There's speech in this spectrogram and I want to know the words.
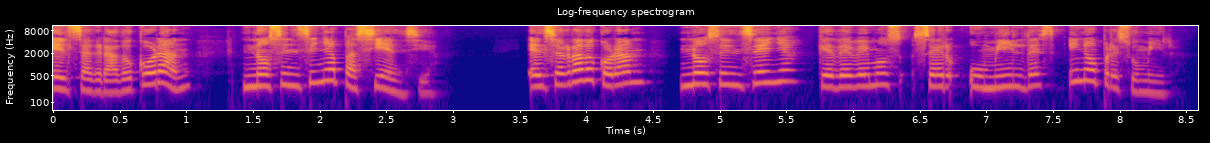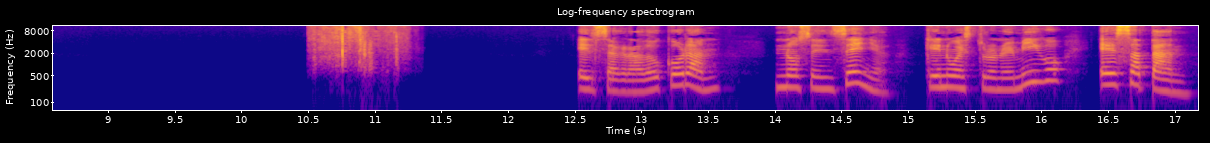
El Sagrado Corán nos enseña paciencia. El Sagrado Corán nos enseña que debemos ser humildes y no presumir. El Sagrado Corán nos enseña que nuestro enemigo es Satán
